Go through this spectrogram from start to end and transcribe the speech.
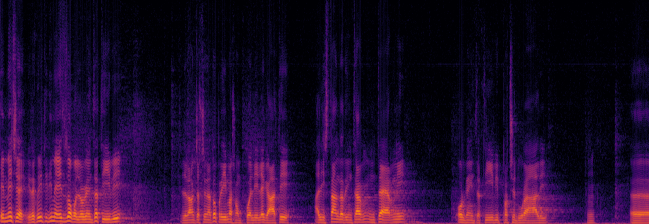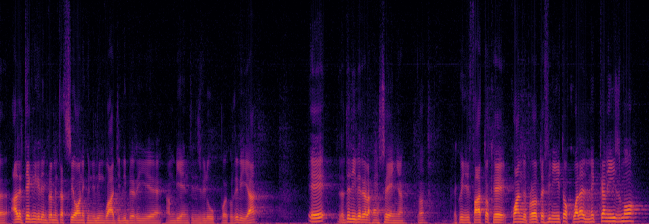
E invece i requisiti di mezzo, quelli organizzativi, li avevamo già accennato prima, sono quelli legati agli standard interni, organizzativi, procedurali. Mm. eh, alle tecniche di implementazione, quindi linguaggi, librerie, ambienti di sviluppo e così via, e la delivery alla consegna. No? E quindi il fatto che quando il prodotto è finito, qual è il meccanismo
